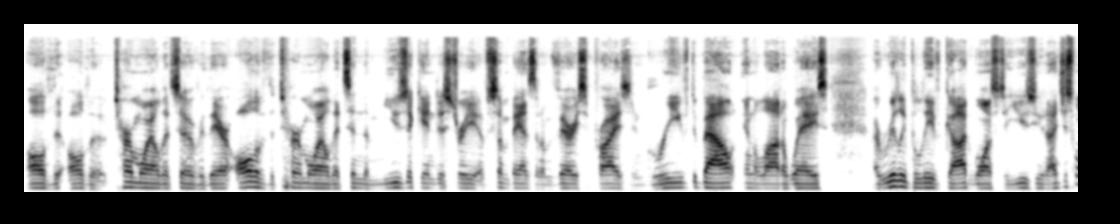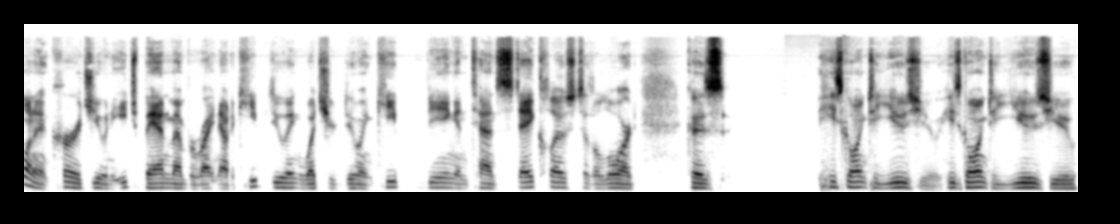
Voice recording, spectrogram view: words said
all the all the turmoil that's over there all of the turmoil that's in the music industry of some bands that i'm very surprised and grieved about in a lot of ways. I really believe god wants to use you and i just want to encourage you and each band member right now to keep doing what you're doing keep being intense stay close to the lord because he's going to use you. He's going to use you.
